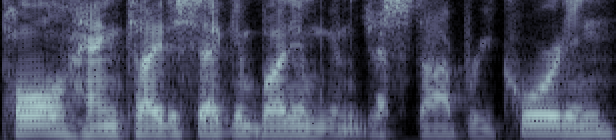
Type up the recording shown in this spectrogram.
Paul, hang tight a second, buddy. I'm going to just stop recording.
